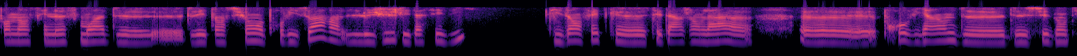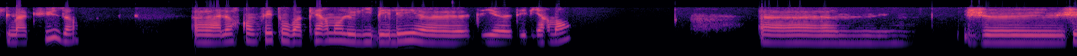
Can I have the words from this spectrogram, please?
pendant ces neuf mois de, de, détention provisoire. Le juge les a saisies, disant en fait que cet argent-là provient de, de ce dont il m'accuse. alors qu'en fait, on voit clairement le libellé des, des virements. Euh, je,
